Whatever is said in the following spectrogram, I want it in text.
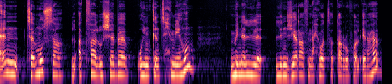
أن تمس الأطفال والشباب ويمكن تحميهم من الانجراف نحو التطرف والإرهاب.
